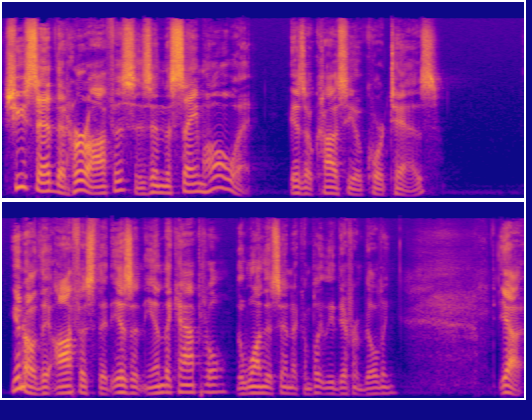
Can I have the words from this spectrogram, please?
She said that her office is in the same hallway as Ocasio Cortez. You know, the office that isn't in the Capitol, the one that's in a completely different building. Yeah,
